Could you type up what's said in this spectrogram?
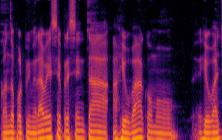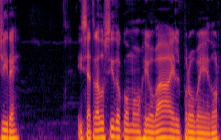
Cuando por primera vez se presenta a Jehová como Jehová Jireh y se ha traducido como Jehová el proveedor.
